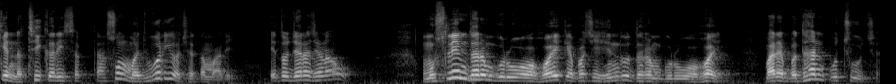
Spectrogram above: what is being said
કે નથી કરી શકતા? શું મજબૂરીઓ છે તમારી? એ તો જરા જણાવો. મુસ્લિમ ધર્મગુરુઓ હોય કે પછી હિન્દુ ધર્મગુરુઓ હોય, મારે બધાને પૂછવું છે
